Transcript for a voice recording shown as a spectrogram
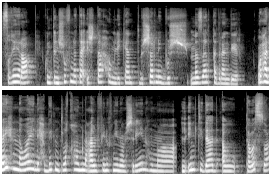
صغيرة. كنت نشوف نتائج تاعهم اللي كانت تبشرني بوش مازال قادرة ندير. وعليه النوايا اللي حبيت نطلقهم لعام 2022 هما الامتداد أو توسع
